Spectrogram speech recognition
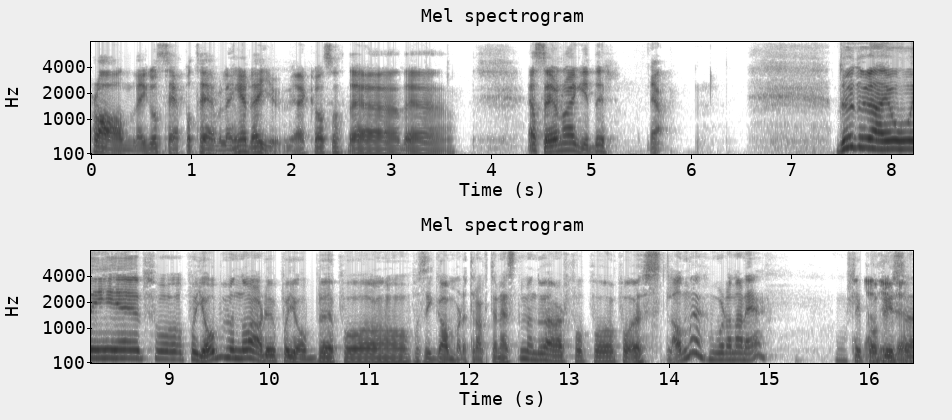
planlegge og se på TV lenger, det gjør jeg ikke, altså. Det, det Jeg ser når jeg gidder. Du, du er jo i, på, på, jobb, men nå er du jo på jobb på, på si gamle trakter nesten. Men du er i hvert fall på, på, Østlandet. Hvordan er det? Slippe å fryse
